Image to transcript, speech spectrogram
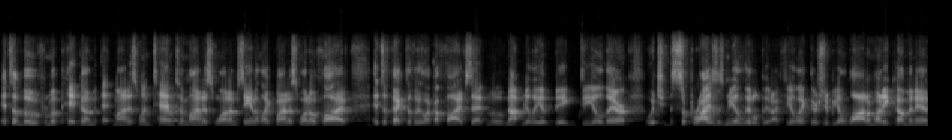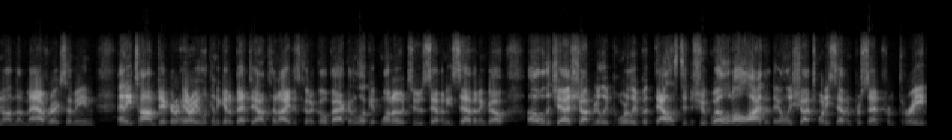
it's a move from a pick 'em at minus 110 to minus one. I'm seeing it like minus 105. It's effectively like a five cent move. Not really a big deal there, which surprises me a little bit. I feel like there should be a lot of money coming in on the Mavericks. I mean, any Tom, Dick, or Harry looking to get a bet down tonight is going to go back and look at 102.77 and go, oh, well, the Jazz shot really really poorly, but Dallas didn't shoot well at all either. They only shot 27% from three.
